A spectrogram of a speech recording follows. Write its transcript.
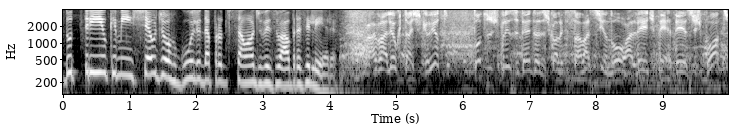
do trio que me encheu de orgulho da produção audiovisual brasileira. Vai valer o que está escrito. Todos os presidentes das escolas de samba assinou a lei de perder esses pontos,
